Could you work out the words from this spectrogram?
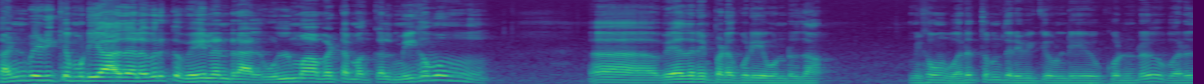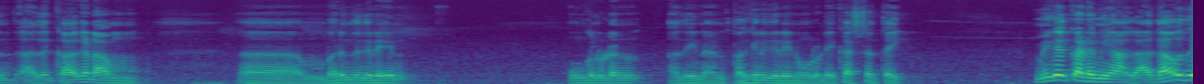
கண் விழிக்க முடியாத அளவிற்கு வெயில் என்றால் உள் மாவட்ட மக்கள் மிகவும் வேதனைப்படக்கூடிய ஒன்று தான் மிகவும் வருத்தம் தெரிவிக்க வேண்டிய கொண்டு வருந்து அதுக்காக நாம் வருந்துகிறேன். உங்களுடன் அதை நான் பகிர்கிறேன் உங்களுடைய கஷ்டத்தை. மிக கடுமையாக அதாவது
